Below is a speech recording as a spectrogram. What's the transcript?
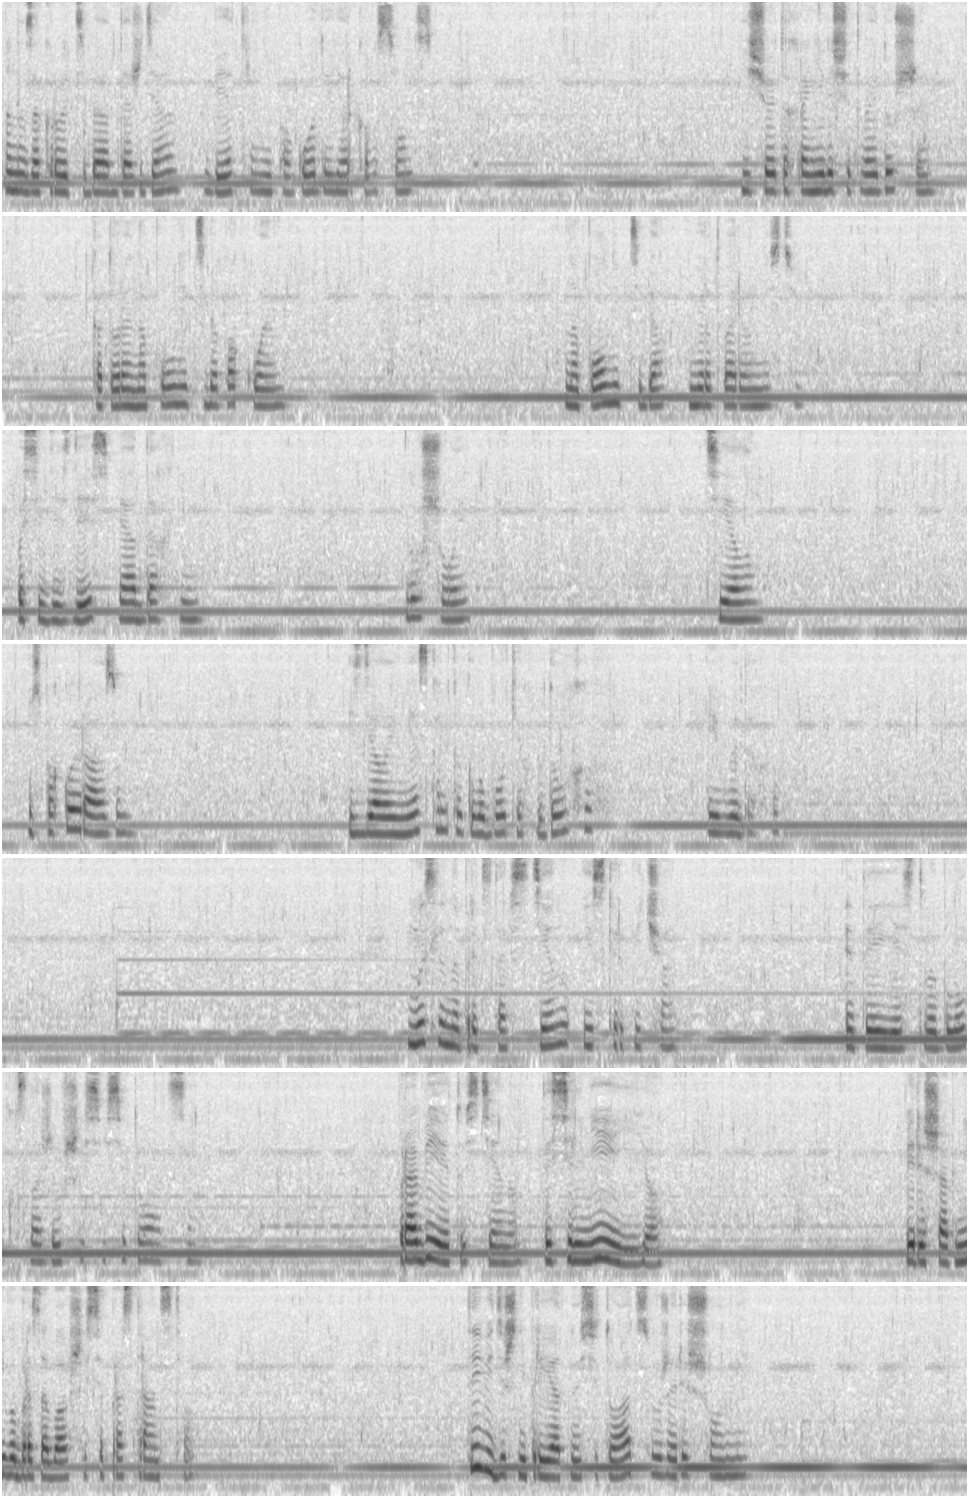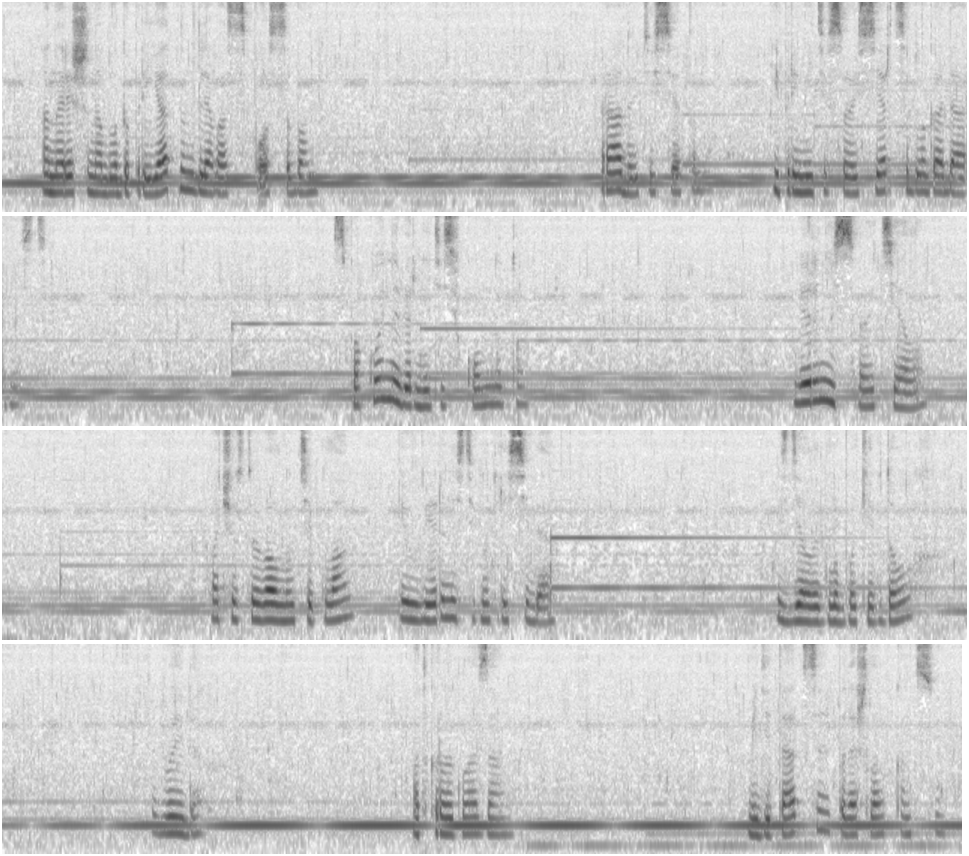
Она закроет тебя от дождя, ветра, непогоды, яркого солнца. Еще это хранилище твоей души, которое наполнит тебя покоем, наполнит тебя умиротворенностью. Посиди здесь и отдохни душой, телом. Успокой разум и сделай несколько глубоких вдохов и выдохов. Мысленно представь стену из кирпича. Это и есть твой блок в сложившейся ситуации. Пробей эту стену, ты сильнее ее. Перешагни в образовавшееся пространство. Ты видишь неприятную ситуацию уже решенной. Она решена благоприятным для вас способом. Радуйтесь этому и примите в свое сердце благодарность. Спокойно вернитесь в комнату. Вернись в свое тело. Почувствуй волну тепла и уверенности внутри себя. Сделай глубокий вдох, выдох. Открой глаза. Медитация подошла к концу.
